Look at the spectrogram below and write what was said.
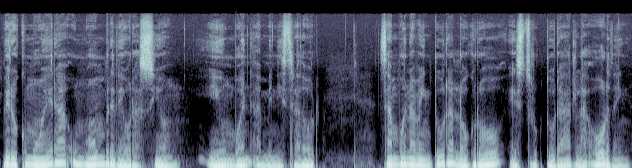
Pero como era un hombre de oración y un buen administrador, San Buenaventura logró estructurar la orden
